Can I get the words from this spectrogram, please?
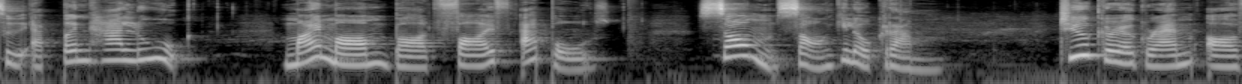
ซื้อแอปเปิล5 ลูก my mom bought 5 apples ส้ม 2 กิโลกรัม 2 kilogram of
